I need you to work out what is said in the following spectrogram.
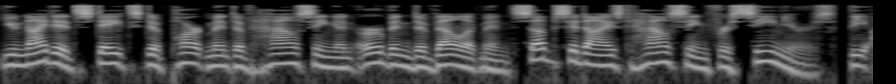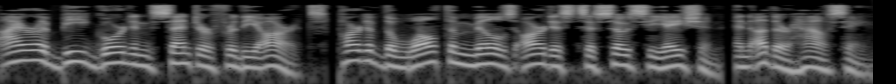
United States Department of Housing and Urban Development subsidized housing for seniors, the Ira B. Gordon Center for the Arts part of the Waltham Mills Artists Association, and other housing.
